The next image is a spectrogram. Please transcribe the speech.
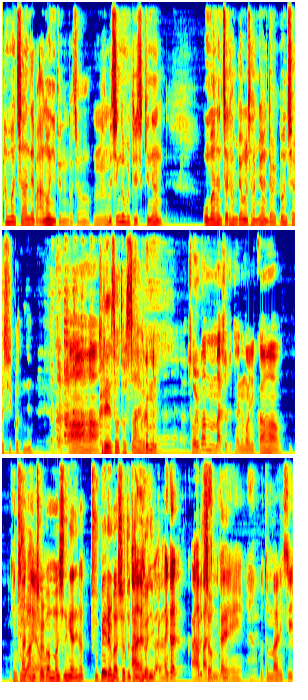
한 번 취하는데 만 원이 드는 거죠. 음. 근데 싱글 몰트 위스키는 5만 원짜리 한 병을 사면 10번 취할 수 있거든요. 아, 그래서 더 싸요. 그러면 절반만 마셔도 되는 거니까 괜찮네요. 아니, 절반 마시는 게 아니라 두 배를 마셔도 되는 아, 거니까. 그러니까 아 그렇죠. 맞습니다. 네. 예, 예. 어떤 말인지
